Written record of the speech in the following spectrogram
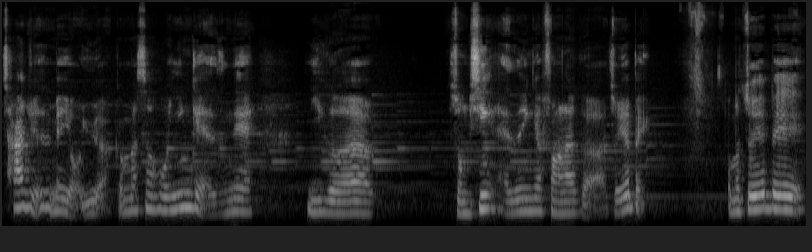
差距还是蛮遥远的。葛末申花应该还是拿伊个重心还是应该放辣搿足协杯。葛末足协杯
